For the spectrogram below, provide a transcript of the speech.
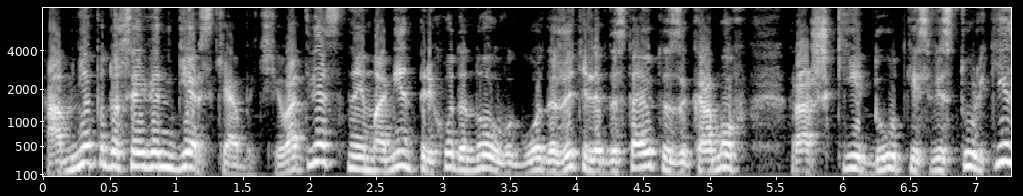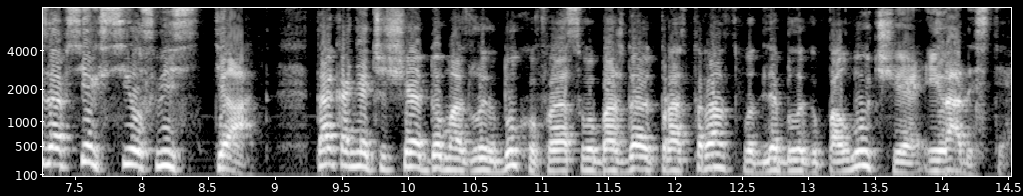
А мне по душе венгерский обычай. В ответственный момент прихода Нового года жители достают из закромов рожки, дудки, свистульки и изо всех сил свистят. Так они очищают дом от злых духов и освобождают пространство для благополучия и радости.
